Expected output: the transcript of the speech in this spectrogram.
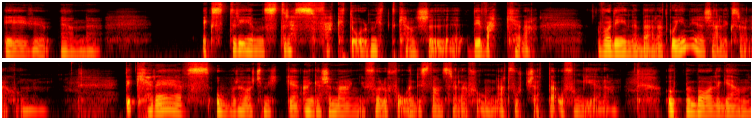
är ju en eh, extrem stressfaktor mitt kanske i det vackra, vad det innebär att gå in i en kärleksrelation. Det krävs oerhört mycket engagemang för att få en distansrelation att fortsätta och fungera. Uppenbarligen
